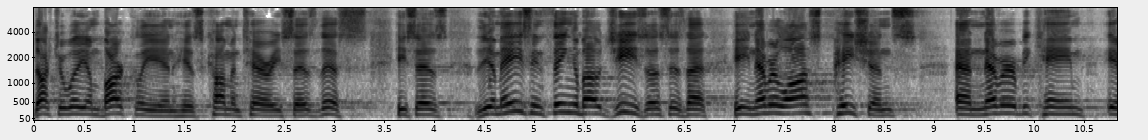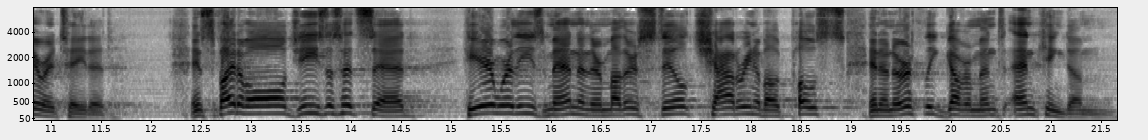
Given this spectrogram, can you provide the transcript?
Dr. William Barclay, in his commentary, says this. He says, The amazing thing about Jesus is that he never lost patience and never became irritated. In spite of all Jesus had said, here were these men and their mothers still chattering about posts in an earthly government and kingdom.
